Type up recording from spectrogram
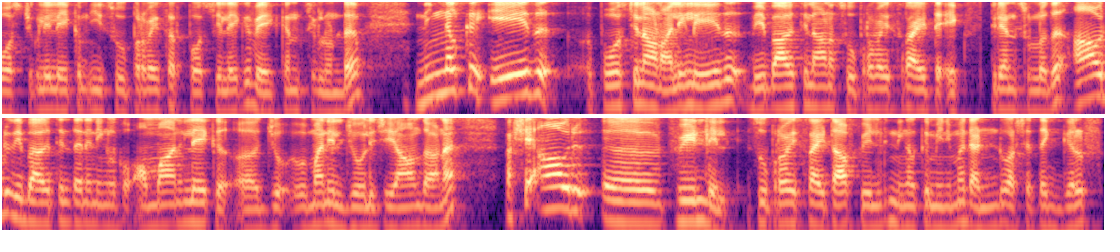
പോസ്റ്റുകളിലേക്കും ഈ സൂപ്പർവൈസർ പോസ്റ്റിലേക്ക് വേക്കൻസികളുണ്ട് നിങ്ങൾക്ക് ഏത് പോസ്റ്റിലാണോ അല്ലെങ്കിൽ ഏത് വിഭാഗത്തിലാണ് സൂപ്പർവൈസറായിട്ട് എക്സ്പീരിയൻസ് ഉള്ളത് ആ ഒരു വിഭാഗത്തിൽ തന്നെ നിങ്ങൾക്ക് ഒമാനിലേക്ക് ഒമാനിൽ ജോലി ചെയ്യാവുന്നതാണ്. പക്ഷേ ആ ഒരു ഫീൽഡിൽ സൂപ്പർവൈസറായിട്ട് ആ ഫീൽഡിൽ നിങ്ങൾക്ക് മിനിമം രണ്ട് വർഷത്തെ ഗൾഫ്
